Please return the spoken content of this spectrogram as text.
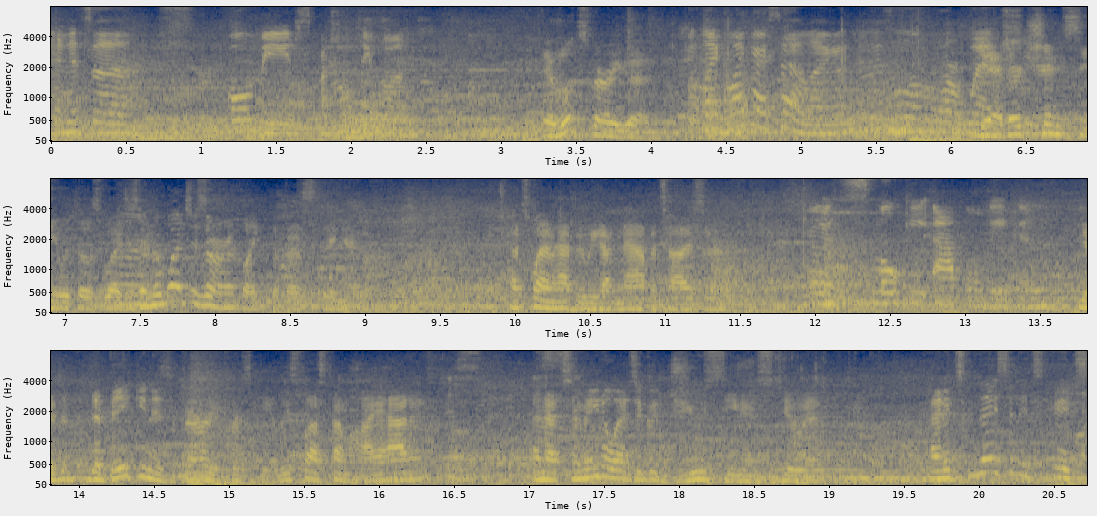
and it's a homemade specialty bun. It looks very good. But like like I said, like there's a little more wedge. Yeah, they're here. chintzy with those wedges. And the uh-huh. wedges aren't like the best thing ever. That's why I'm happy we got an appetizer. And it's smoky apple bacon. Yeah, the, the bacon is very crispy. At least last time I had it. Just And that tomato adds a good juiciness to it. And it's nice that it's it's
